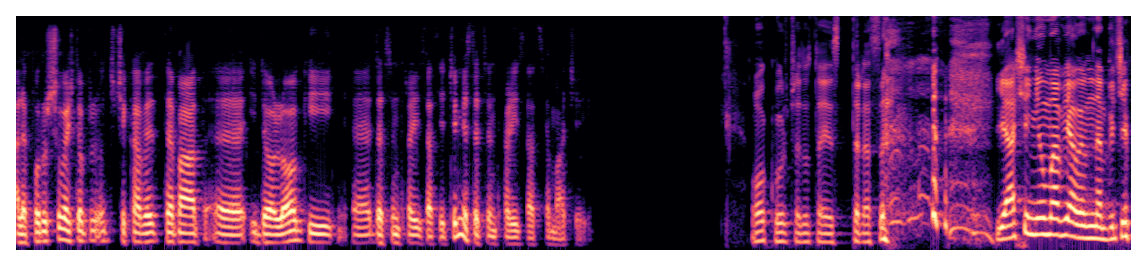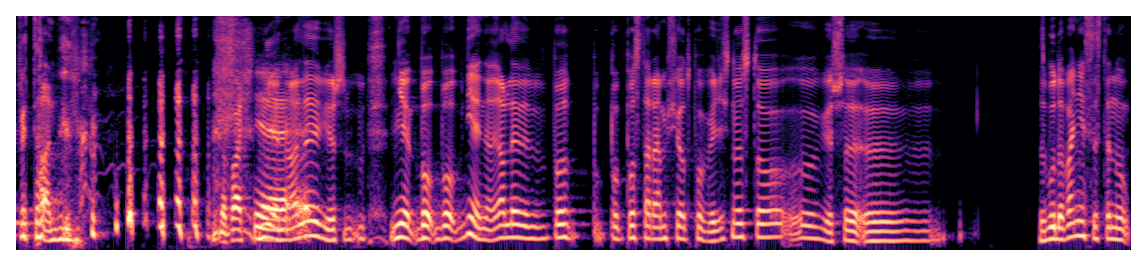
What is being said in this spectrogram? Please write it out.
Ale poruszyłeś dobry, ciekawy temat e, ideologii e, decentralizacji. Czym jest decentralizacja, Maciej? O kurczę, tutaj jest teraz. ja się nie umawiałem na bycie pytanym. No właśnie. Nie, no ale wiesz, nie, bo, bo nie, no ale po, po, postaram się odpowiedzieć. No jest to, wiesz, yy, Zbudowanie systemu,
